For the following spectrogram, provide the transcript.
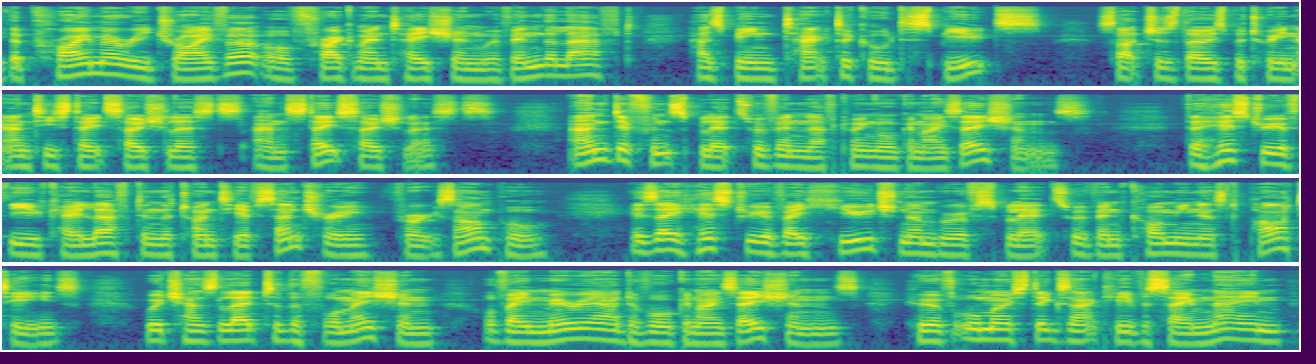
the primary driver of fragmentation within the left has been tactical disputes, such as those between anti state socialists and state socialists, and different splits within left wing organisations. The history of the UK left in the 20th century, for example, is a history of a huge number of splits within communist parties, which has led to the formation of a myriad of organisations who have almost exactly the same name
